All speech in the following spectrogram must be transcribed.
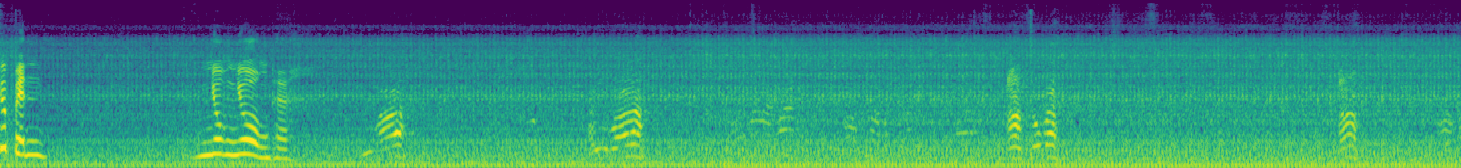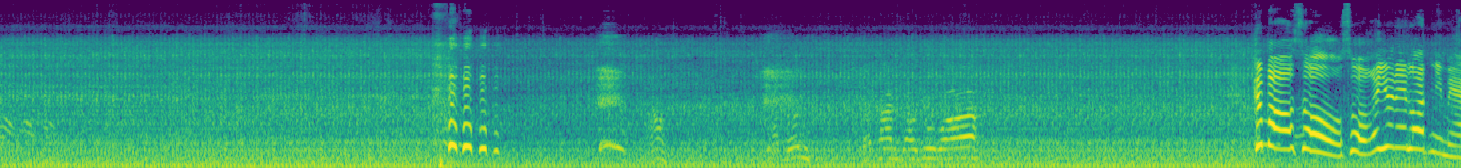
ก็เป็นโยงโยงๆแท้ดีป่ะไอ้ดีป่ะอะยกไปเอาเอาเบิ้งสะพานเอาอยู่บ่คือบอโซโซก็อยู่ในรถนี่แหม่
